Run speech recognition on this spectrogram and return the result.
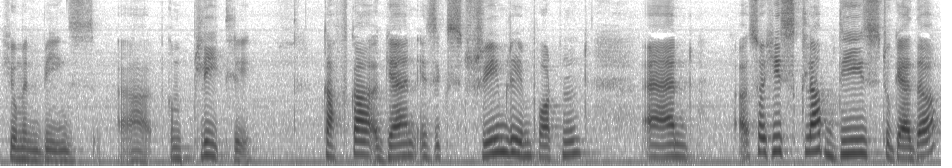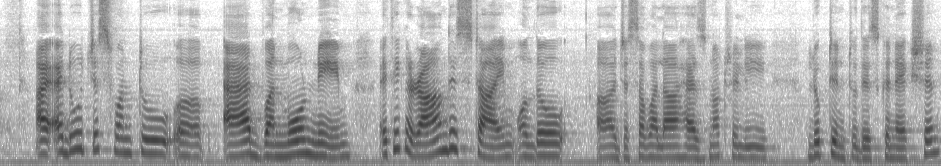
human beings uh, completely. Kafka again is extremely important and uh, so he's clubbed these together. I, I do just want to uh, add one more name. I think around this time, although uh, Jussawalla has not really looked into this connection,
